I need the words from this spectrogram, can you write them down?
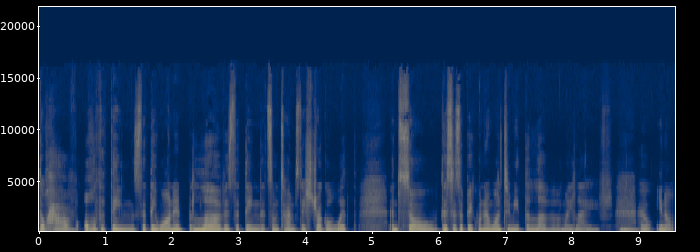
they'll have all the things that they wanted, but love is the thing that sometimes they struggle with. And so this is a big one. I want to meet the love of my life. Mm. I, you know,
